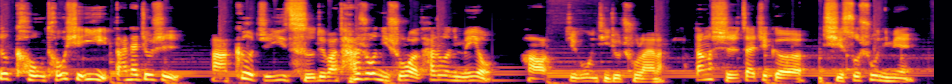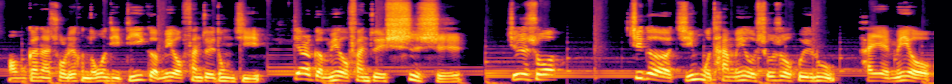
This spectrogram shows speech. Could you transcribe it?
这口头协议，大家就是啊各执一词，对吧？他说你说了，他说你没有，好，这个问题就出来了。当时在这个起诉书里面啊。我们刚才说了有很多问题，第一个没有犯罪动机，第二个没有犯罪事实，就是说这个吉姆他没有收受贿赂，他也没有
